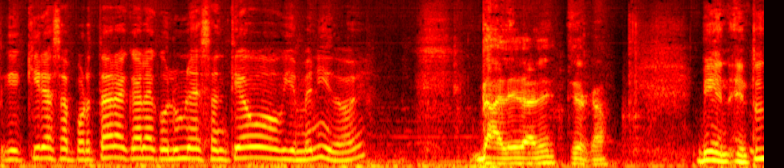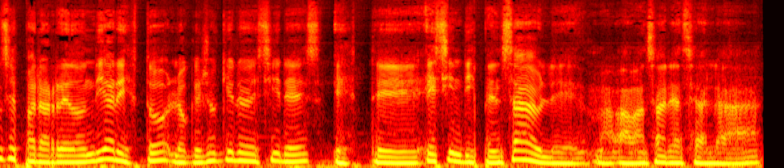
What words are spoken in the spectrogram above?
que quieras aportar acá a la columna de Santiago, bienvenido, ¿eh? Dale, dale, estoy acá. Bien, entonces para redondear esto, lo que yo quiero decir es, este, es indispensable avanzar hacia la,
